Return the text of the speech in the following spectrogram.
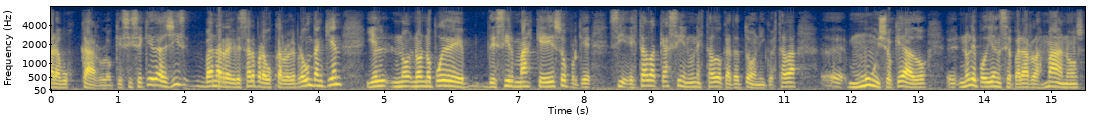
para buscarlo, que si se queda allí van a regresar para buscarlo. Le preguntan quién y él no, no, no puede decir más que eso porque sí, estaba casi en un estado catatónico, estaba eh, muy choqueado, eh, no le podían separar las manos,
